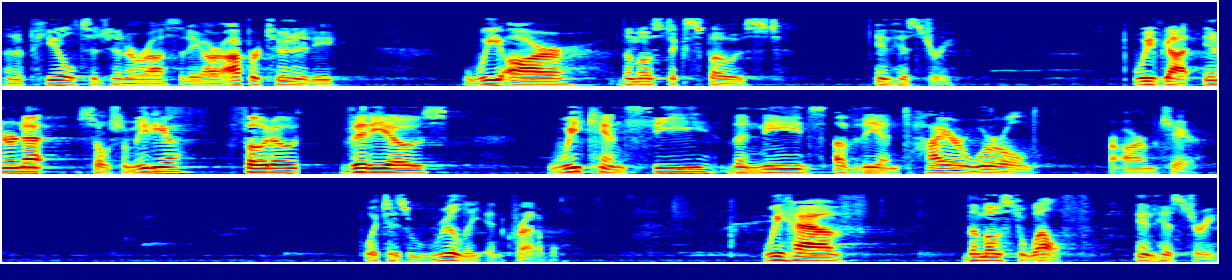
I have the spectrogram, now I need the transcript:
An appeal to generosity. Our opportunity, we are the most exposed in history. We've got internet, social media, photos, videos. We can see the needs of the entire world from our armchair, which is really incredible. We have the most wealth in history.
